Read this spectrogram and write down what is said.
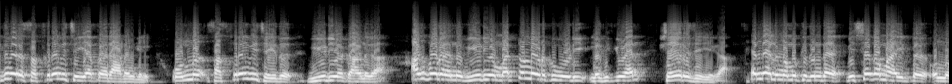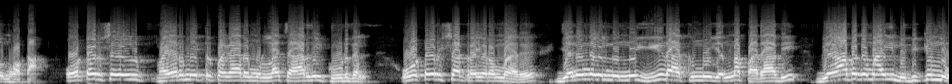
ഇതുവരെ സബ്സ്ക്രൈബ് ചെയ്യാത്തവരാണെങ്കിൽ ഒന്ന് സബ്സ്ക്രൈബ് ചെയ്ത് വീഡിയോ കാണുക. അതുപോലെ തന്നെ വീഡിയോ മറ്റുള്ളവർക്ക് കൂടി ലഭിക്കുവാൻ ഷെയർ ചെയ്യുക. എന്തായാലും നമുക്കിതിന്റെ വിശദമായിട്ട് ഒന്ന് നോക്കാം. ഓട്ടോറിക്ഷകളിൽ ഫയർമീറ്റർ പ്രകാരമുള്ള ചാർജിൽ കൂടുതൽ ഓട്ടോറിക്ഷ ഡ്രൈവർമാര് ജനങ്ങളിൽ നിന്ന് ഈടാക്കുന്നു എന്ന പരാതി വ്യാപകമായി ലഭിക്കുന്നു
